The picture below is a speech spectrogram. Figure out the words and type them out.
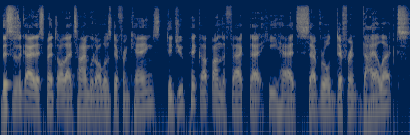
this is a guy that spent all that time with all those different kangs did you pick up on the fact that he had several different dialects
